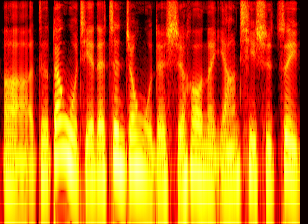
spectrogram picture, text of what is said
呃，这个端午节的正中午的时候呢，阳气是最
